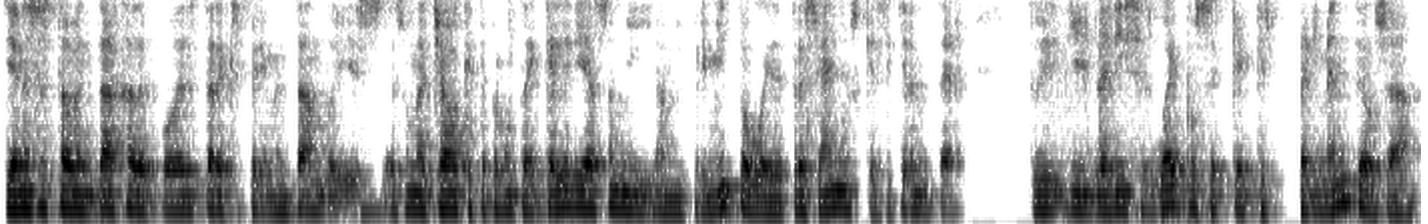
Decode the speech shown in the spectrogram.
tienes esta ventaja de poder estar experimentando. Y es, es una chava que te pregunta, ¿de qué le dirías a mi, a mi primito, güey, de 13 años que se quiere meter? Y le dices, güey, pues eh, que, que experimente, o sea,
